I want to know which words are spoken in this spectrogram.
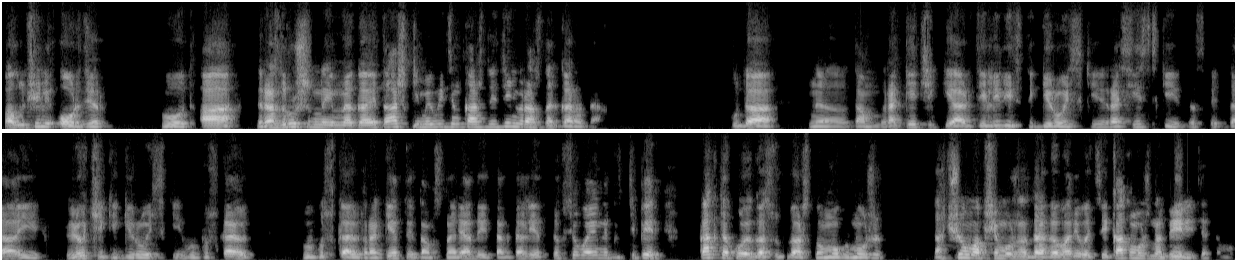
получили ордер. Вот. А разрушенные многоэтажки мы видим каждый день в разных городах, куда э, там ракетчики, артиллеристы геройские, российские, так сказать, да, и летчики геройские выпускают, выпускают ракеты, там снаряды и так далее. Это все военные. Теперь, как такое государство мог, может о чем вообще можно договариваться и как можно верить этому?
